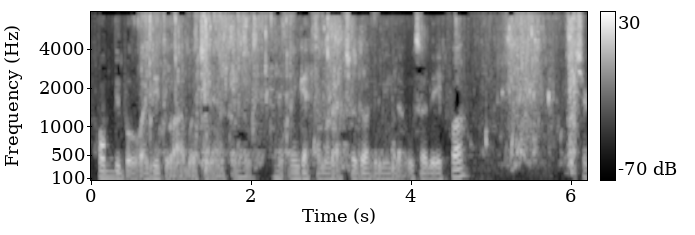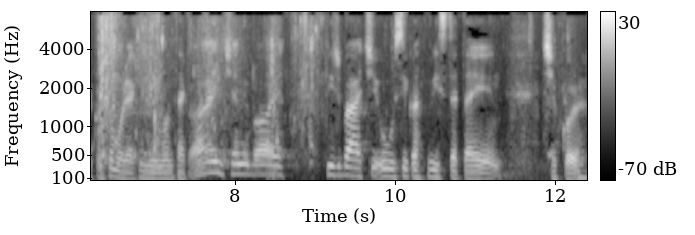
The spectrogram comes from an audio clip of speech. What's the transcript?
hobbiból vagy rituálból csinálta, hogy engedte magát sodorni, mind a uszadékfa. És akkor somorúak mindig mondták, hogy nincs semmi baj, kisbácsi úszik a víz tetején. És akkor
